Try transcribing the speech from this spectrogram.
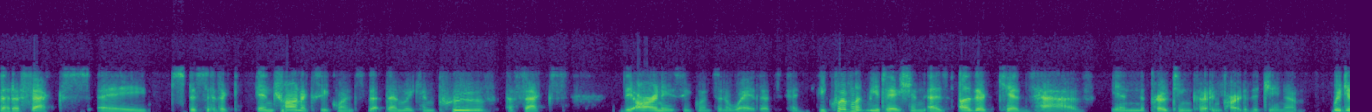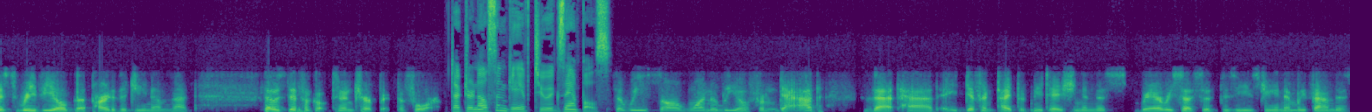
that affects a specific intronic sequence that then we can prove affects the RNA sequence in a way that's an equivalent mutation as other kids have in the protein coding part of the genome. We just revealed the part of the genome that that was difficult to interpret before. Dr. Nelson gave two examples. So we saw one allele from dad that had a different type of mutation in this rare recessive disease gene, and we found this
